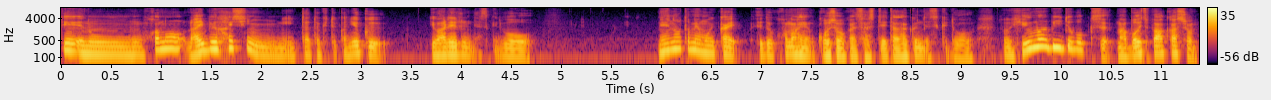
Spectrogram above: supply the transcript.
で、あの、他のライブ配信に行った時とかによく言われるんですけど、念のためもう一回、えっと、この辺ご紹介させていただくんですけど、そのヒューマンビートボックス、まあ、ボイスパーカッション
